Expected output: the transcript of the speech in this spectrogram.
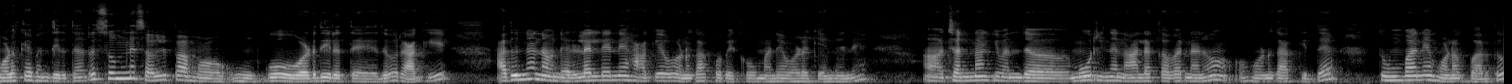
ಮೊಳಕೆ ಬಂದಿರುತ್ತೆ. ಅಂದರೆ ಸುಮ್ಮನೆ ಸ್ವಲ್ಪ ಮೊ, ಗೋ ಒಡೆದಿರುತ್ತೆ ಇದು ರಾಗಿ. ಅದನ್ನು ನಾವು ನೆರಳಲ್ಲೇ ಹಾಗೆ ಒಣಗಾಕೋಬೇಕು ಮನೆ ಒಳಗೇನೆ ಚೆನ್ನಾಗಿ ಒಂದು ಮೂರಿಂದ ನಾಲ್ಕು ಅವರ್ ನಾನು ಒಣಗಾಕಿದ್ದೆ. ತುಂಬಾ ಒಣಗಬಾರ್ದು.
